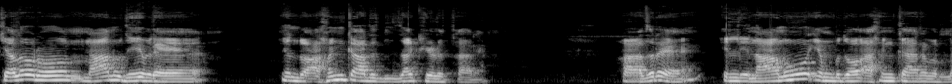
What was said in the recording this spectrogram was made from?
ಕೆಲವರು ನಾನು ದೇವರೇ ಎಂದು ಅಹಂಕಾರದಿಂದ ಕೇಳುತ್ತಾರೆ. ಆದರೆ ಇಲ್ಲಿ ನಾನು ಎಂಬುದು ಅಹಂಕಾರವಲ್ಲ.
